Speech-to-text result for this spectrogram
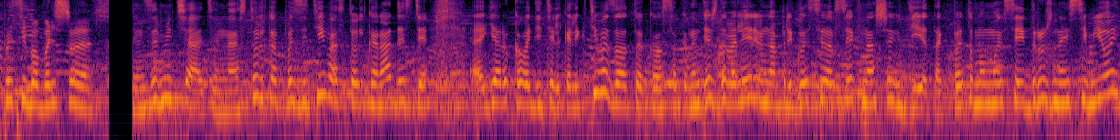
Спасибо большое. Замечательно. Столько позитива, столько радости. Э, Я руководитель коллектива «Золотой колосок». и Надежда Валерьевна пригласила всех наших деток. Поэтому мы всей дружной семьей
